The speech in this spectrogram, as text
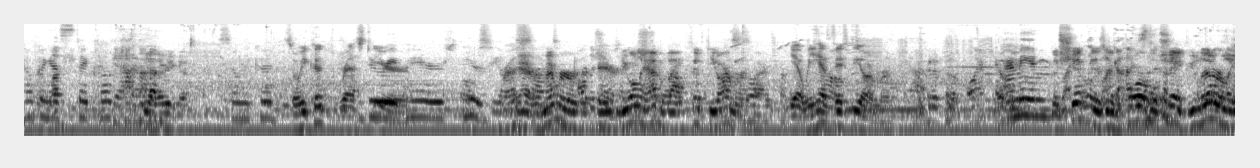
helping us stay close to Yeah, there you go. So we could So we could rest do here. repairs here. see, Rest- Yeah, the remember, all the ships you only have about 50 armor. Yeah, we have 50 armor. I'm gonna put a black. I mean, The ship is in horrible shape. You literally,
